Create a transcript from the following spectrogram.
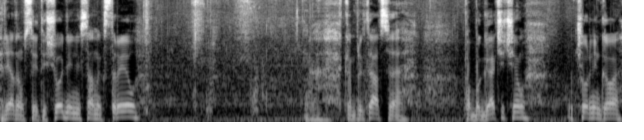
Рядом стоит еще один Nissan X-Trail. Комплектация побогаче, чем у черненького.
